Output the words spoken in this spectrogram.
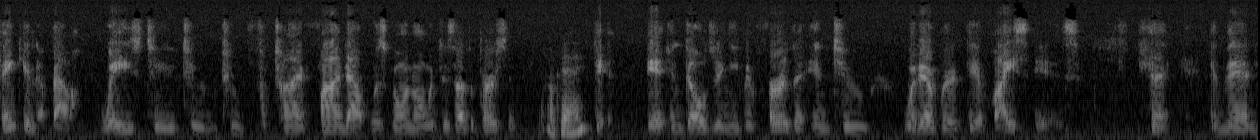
thinking about ways to to to f- try and find out what's going on with this other person, okay, they're, they're indulging even further into whatever their vice is, and then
